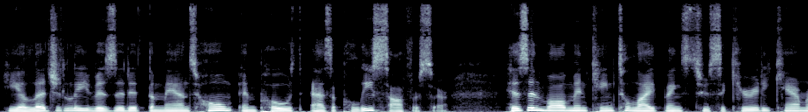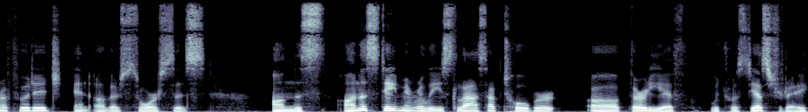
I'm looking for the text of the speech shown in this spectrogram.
He allegedly visited the man's home and posed as a police officer. His involvement came to light thanks to security camera footage and other sources. On, the, on a statement released last October uh, 30th, which was yesterday,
